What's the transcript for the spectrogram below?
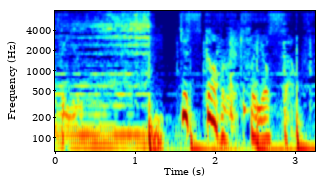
for you. Discover it for yourself.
